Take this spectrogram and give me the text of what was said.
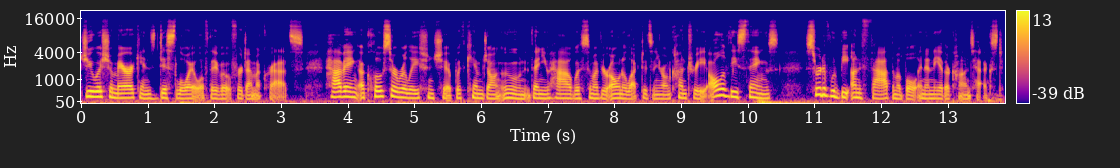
Jewish Americans disloyal if they vote for Democrats, having a closer relationship with Kim Jong un than you have with some of your own electeds in your own country. All of these things sort of would be unfathomable in any other context.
